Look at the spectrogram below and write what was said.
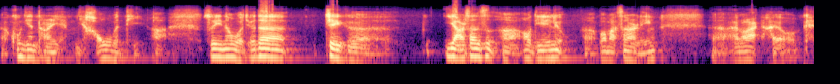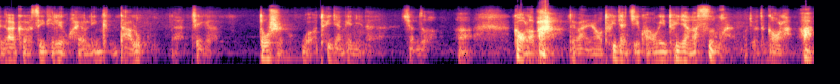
啊，空间当然也也毫无问题啊，所以呢，我觉得这个一二三四啊，奥迪 A 六啊，宝马三二零，呃，Li，还有凯迪拉克 CT 六，还有林肯大陆，啊，这个都是我推荐给你的选择啊，够了吧，对吧？然后推荐几款，我给你推荐了四款，我觉得够了啊，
